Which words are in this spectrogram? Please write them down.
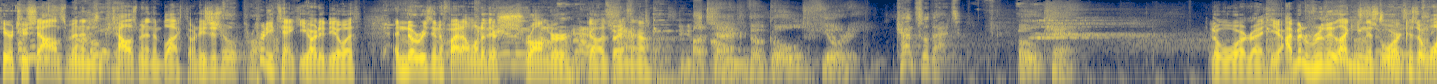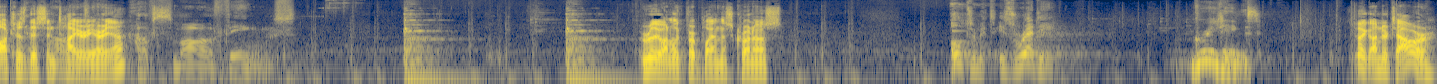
tier 2 Talisman and Talisman and then Blackthorn. He's just pretty tanky, hard to deal with. And no reason to fight on one of their stronger gods right now. Attack the Gold Fury. Cancel that. Okay. Get a ward right here. I've been really liking this ward because it watches this entire area. Of small things. I really want to look for a play on this Kronos. Ultimate is ready. Greetings. I feel like under tower.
